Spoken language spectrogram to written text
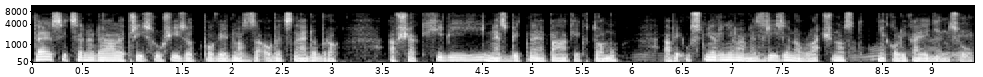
Té sice nadále přísluší zodpovědnost za obecné dobro, avšak chybí jí nezbytné páky k tomu, aby usměrnila nezřízenou lačnost několika jedinců.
